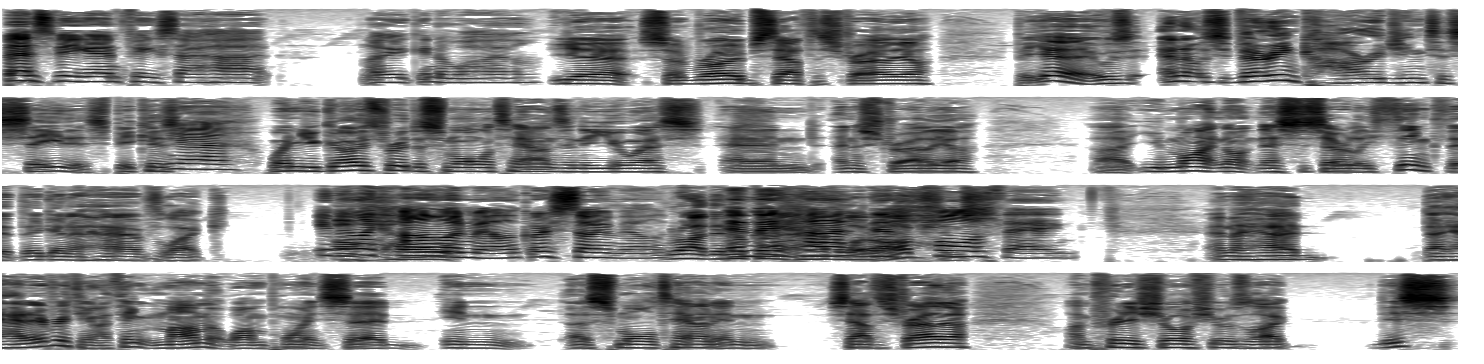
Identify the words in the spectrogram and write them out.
best vegan pizza I had like in a while yeah. So Robe, South Australia. But yeah, it was, and it was very encouraging to see this because yeah when you go through the smaller towns in the US and and Australia, uh, you might not necessarily think that they're going to have like even like whole- almond milk or soy milk right. They're not and going they to have a lot the of whole options. thing And they had they had everything. I think Mum at one point said in a small town in South Australia, I'm pretty sure she was like. This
